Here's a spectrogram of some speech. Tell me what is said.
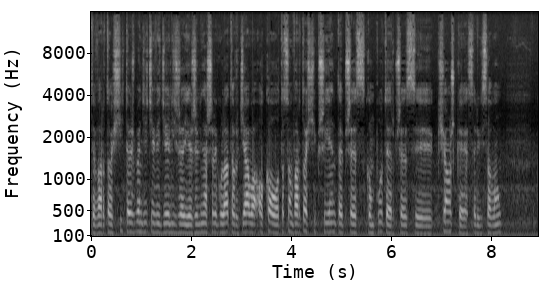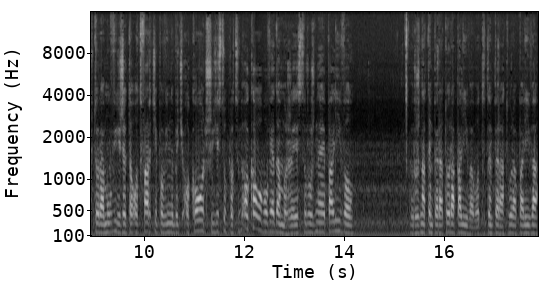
te wartości, to już będziecie wiedzieli, że jeżeli nasz regulator działa około, to są wartości przyjęte przez komputer, przez y, książkę serwisową, która mówi, że to otwarcie powinno być około 30%. Około, bo wiadomo, że jest różne paliwo, różna temperatura paliwa, bo to temperatura paliwa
